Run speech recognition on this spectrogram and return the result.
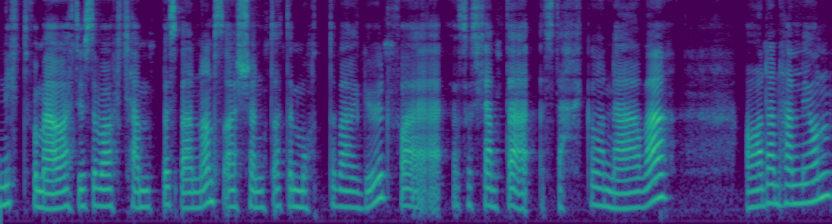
nytt for meg, og jeg syntes det var kjempespennende. Så jeg skjønte at det måtte være Gud, for jeg, så kjente jeg sterkere nærvær av Den hellige ånd,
